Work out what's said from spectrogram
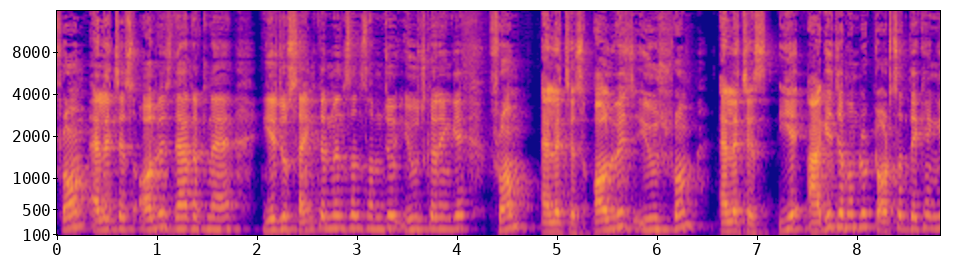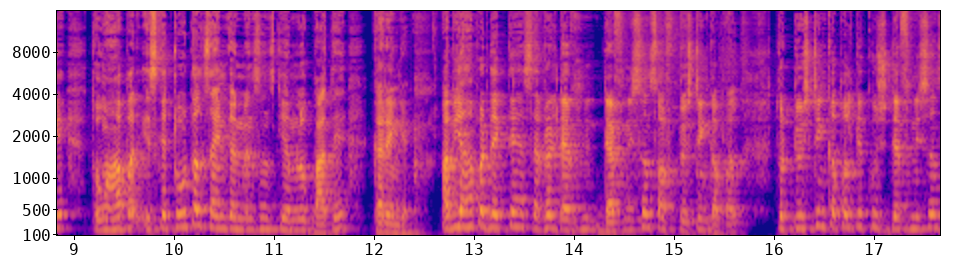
from L H S always ध्यान रखना है, ये जो साइन कन्वेंशन हम जो यूज़ करेंगे from L H S always use from L H S ये आगे जब हम लोग टॉर्चर देखेंगे तो वहाँ पर इसके टोटल साइन कन्वेंशन की हम लोग बातें करेंगे। अब यहाँ पर देखते हैं several definition of twisting couple तो ट्विस्टिंग कपल के कुछ डेफिनेशन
